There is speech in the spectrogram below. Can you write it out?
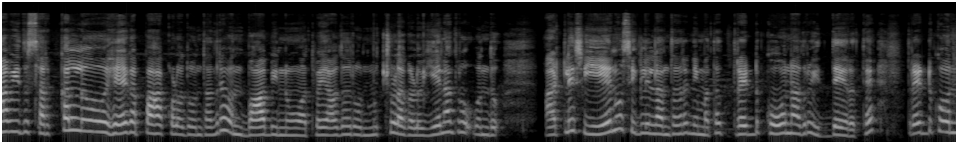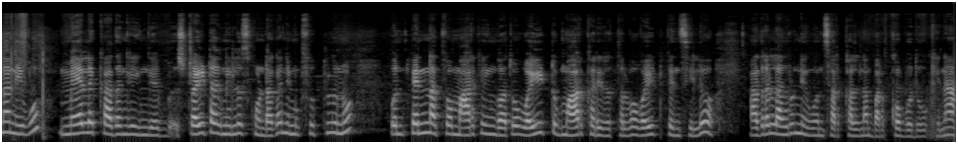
ನಾವು ಇದು ಸರ್ಕಲ್ಲು ಹೇಗಪ್ಪ ಹಾಕ್ಕೊಳ್ಳೋದು ಅಂತಂದರೆ ಒಂದು ಬಾಬಿನು ಅಥವಾ ಯಾವುದಾದ್ರು ಒಂದು ಮುಚ್ಚುಳಗಳು, ಏನಾದರೂ ಒಂದು ಅಟ್ಲೀಸ್ಟ್ ಏನೂ ಸಿಗಲಿಲ್ಲ ಅಂತಂದರೆ ನಿಮ್ಮ ಹತ್ರ ಥ್ರೆಡ್ ಕೋನ್ ಆದರೂ ಇದ್ದೇ ಇರುತ್ತೆ. ಥ್ರೆಡ್ ಕೋನ್ನ ನೀವು ಮೇಲಕ್ಕಾದಂಗೆ ಹಿಂಗೆ ಸ್ಟ್ರೈಟಾಗಿ ನಿಲ್ಲಿಸ್ಕೊಂಡಾಗ ನಿಮಗೆ ಸುತ್ತಲೂ ಒಂದು ಪೆನ್ ಅಥವಾ ಮಾರ್ಕಿಂಗ್ ಅಥವಾ ವೈಟ್ ಮಾರ್ಕರ್ ಇರುತ್ತಲ್ವ, ವೈಟ್ ಪೆನ್ಸಿಲು, ಅದರಲ್ಲಾದರೂ ನೀವು ಒಂದು ಸರ್ಕಲ್ನ ಬರ್ಕೋಬೋದು, ಓಕೆನಾ?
